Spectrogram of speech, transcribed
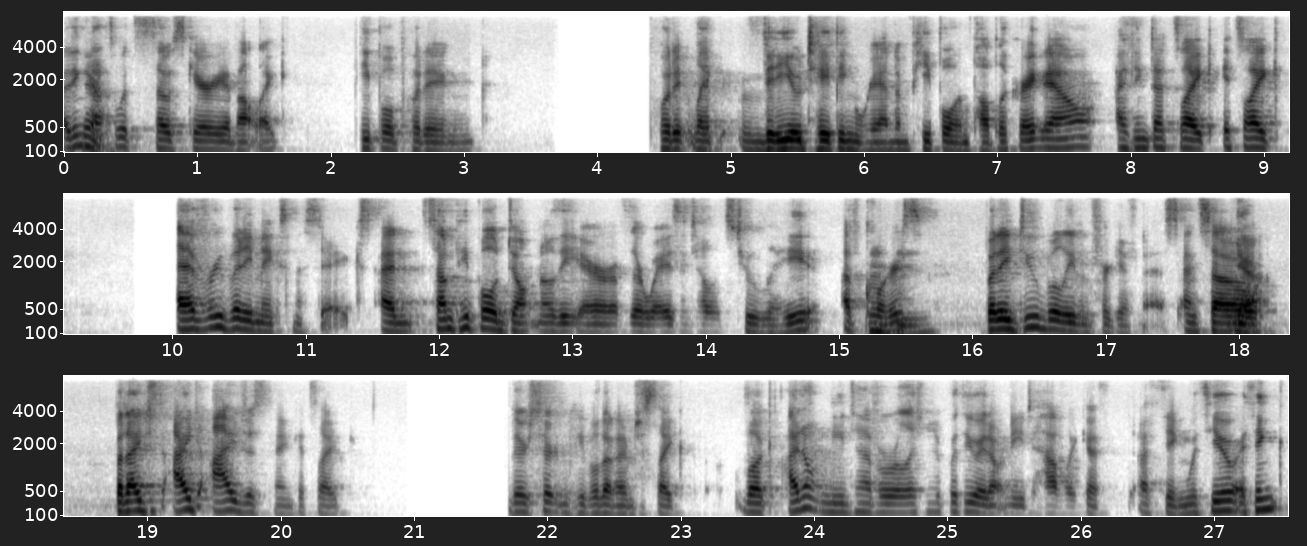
i think Yeah. that's what's so scary about like people putting put it like videotaping random people in public right now i think that's like it's like everybody makes mistakes and some people don't know the error of their ways until it's too late of course Mhm. but i do believe in forgiveness and so Yeah. but i just i i just think it's like there's certain people that i'm just like look i don't need to have a relationship with you i don't need to have like a, a thing with you i think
